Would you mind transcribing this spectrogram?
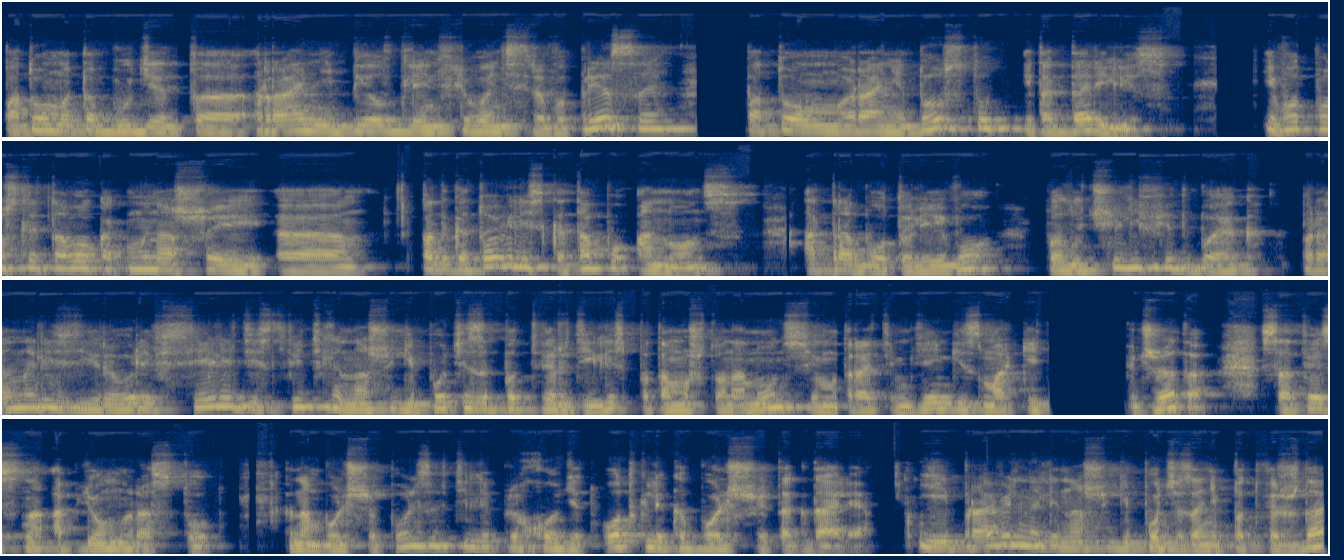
потом это будет э, ранний билд для инфлюенсеров и прессы, потом ранний доступ и тогда релиз. И вот после того, как мы нашей э, подготовились к этапу анонс, отработали его, получили фидбэк, проанализировали, все ли действительно наши гипотезы подтвердились, потому что на анонсе мы тратим деньги из маркетинга бюджета, соответственно, объемы растут. К нам больше пользователей приходит, отклика больше и так далее. И правильно ли наши гипотезы, они подтверждают?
